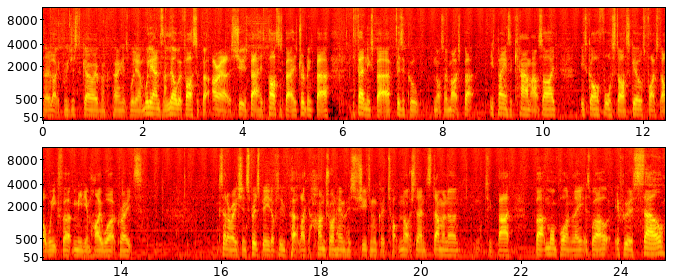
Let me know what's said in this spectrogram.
So, like, if we just go over and compare against Willian, Willian's a little bit faster, but Aouar, his shooting's better, his passing's better, his dribbling's better, defending's better, physical, not so much, but he's playing as a cam outside. He's got four star skills, five star weak foot, medium high work rates. Acceleration, sprint speed, obviously we put like a hunter on him, his shooting will go top notch then. Stamina, not too bad. But more importantly as well, if we were to sell,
